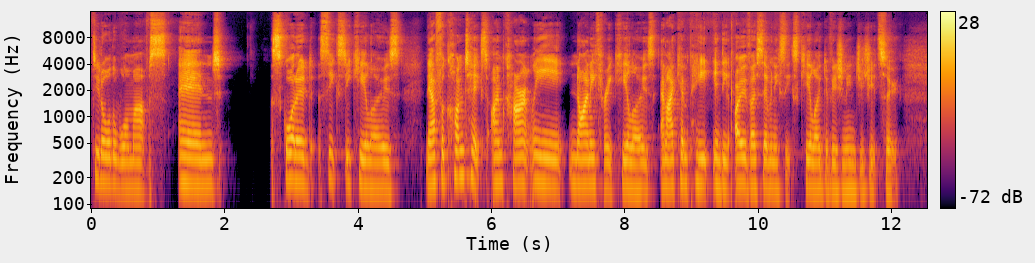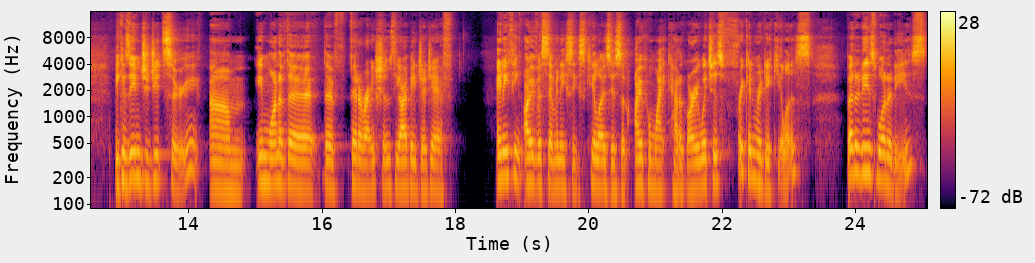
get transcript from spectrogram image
did all the warm-ups and squatted 60 kilos now, for context, I'm currently 93 kilos and I compete in the over 76 kilo division in Jiu Jitsu. Because in Jiu Jitsu, um, in one of the, the federations, the IBJJF, anything over 76 kilos is an open weight category, which is freaking ridiculous, but it is what it is.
